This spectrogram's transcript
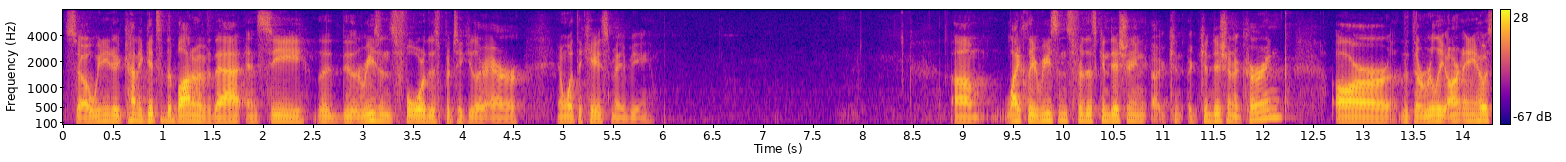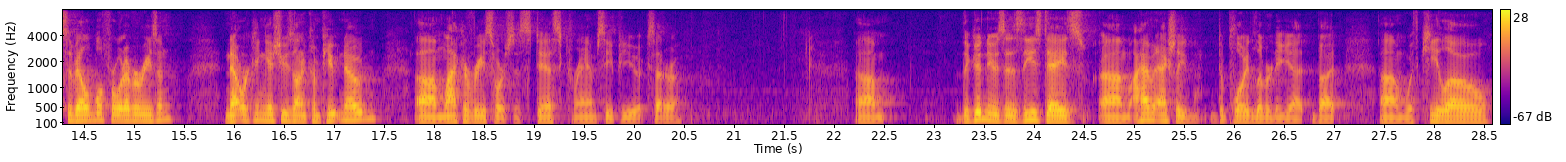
So we need to kind of get to the bottom of that and see the, the reasons for this particular error and what the case may be. Um, likely reasons for this condition, uh, con- condition occurring are that there really aren't any hosts available for whatever reason, networking issues on a compute node, um, lack of resources, disk, RAM, CPU, etc. Um, the good news is these days, um, I haven't actually deployed Liberty yet, but um, with Kilo,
